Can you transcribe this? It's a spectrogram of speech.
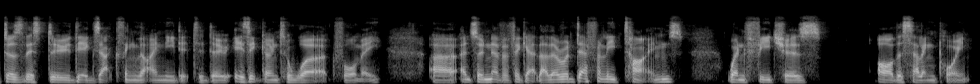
does this do the exact thing that I need it to do? Is it going to work for me? Uh, and so never forget that there are definitely times when features are the selling point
